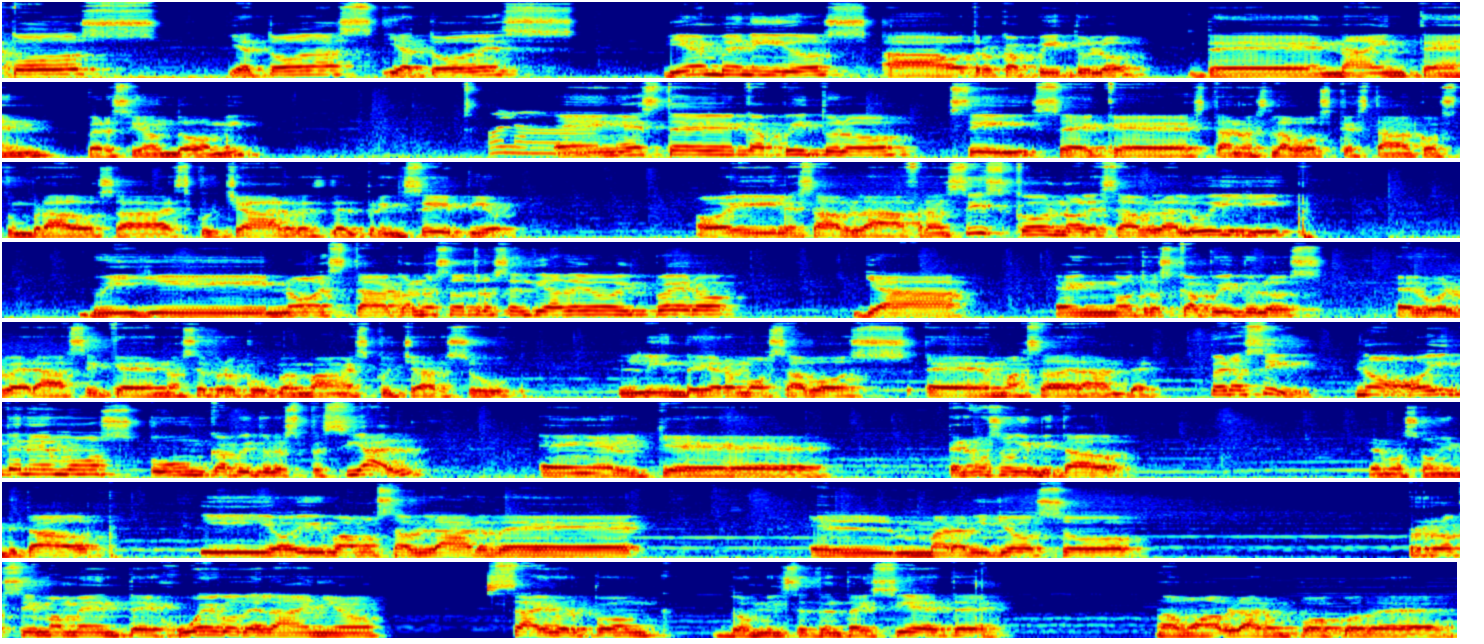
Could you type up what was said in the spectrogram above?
a todos y a todas y a todes. Bienvenidos a otro capítulo de 910 versión Domi. Hola. En este capítulo, sí, sé que esta no es la voz que están acostumbrados a escuchar desde el principio. Hoy les habla Francisco, no les habla Luigi. Luigi no está con nosotros el día de hoy, pero ya en otros capítulos él volverá, así que no se preocupen, van a escuchar su linda y hermosa voz eh, más adelante. Pero sí, no, hoy tenemos un capítulo especial en el que tenemos un invitado. Tenemos un invitado y hoy vamos a hablar de el maravilloso próximamente juego del año Cyberpunk 2077. Vamos a hablar un poco de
